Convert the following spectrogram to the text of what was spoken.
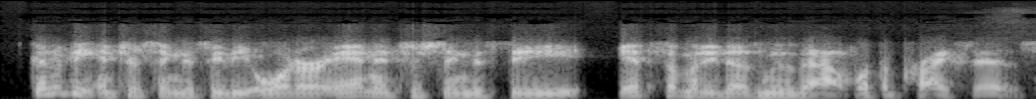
it's going to be interesting to see the order and interesting to see if somebody does move out, what the price is.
